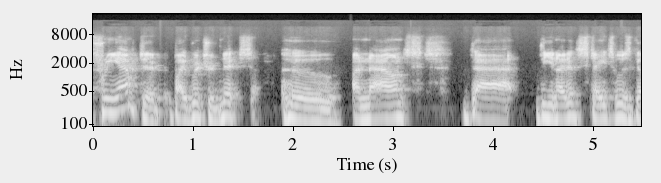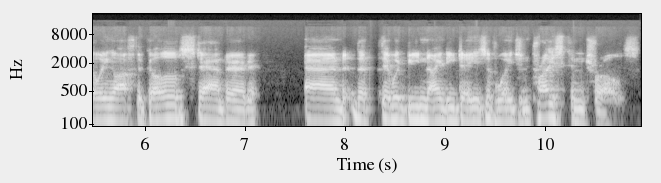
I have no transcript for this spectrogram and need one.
preempted by Richard Nixon, who announced that the United States was going off the gold standard and that there would be 90 days of wage and price controls.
